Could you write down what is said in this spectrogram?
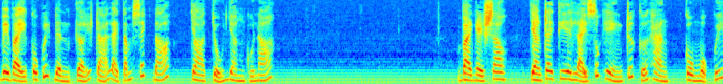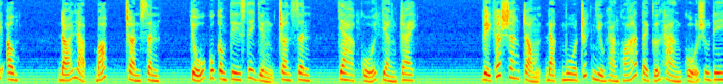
Vì vậy cô quyết định gửi trả lại tấm séc đó cho chủ nhân của nó. Vài ngày sau, chàng trai kia lại xuất hiện trước cửa hàng cùng một quý ông. Đó là Bob Johnson, chủ của công ty xây dựng Johnson, cha của chàng trai. Vị khách sang trọng đặt mua rất nhiều hàng hóa tại cửa hàng của Judy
